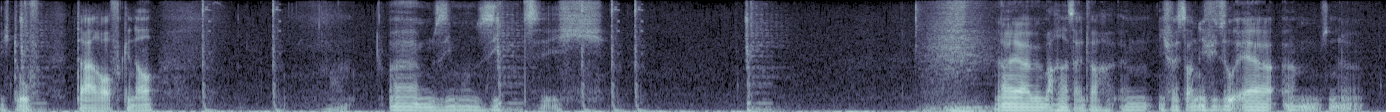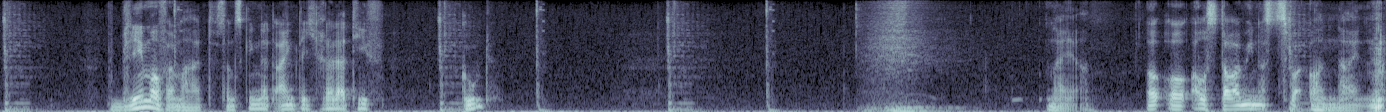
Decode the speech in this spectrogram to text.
ich doof. Darauf, genau. Ähm, 77. Naja, wir machen das einfach. Ähm, ich weiß auch nicht, wieso er ähm, so eine Probleme auf einmal hat. Sonst ging das eigentlich relativ gut. Naja. Oh oh, Ausdauer minus 2. Oh nein.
